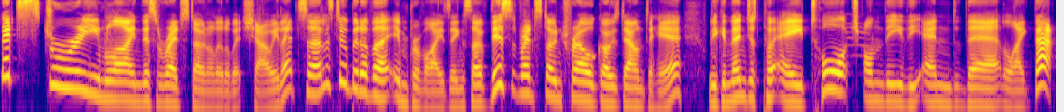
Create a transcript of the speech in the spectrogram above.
let's streamline this redstone a little bit, shall we? Let's uh, let's do a bit of uh, improvising. So if this redstone trail goes down to here, we can then just put a torch on the, the end there like that.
